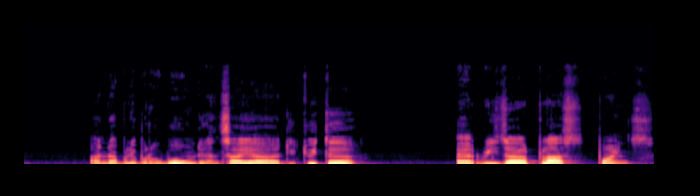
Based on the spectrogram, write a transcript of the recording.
anda boleh berhubung dengan saya di Twitter at Rizal Plus Points.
